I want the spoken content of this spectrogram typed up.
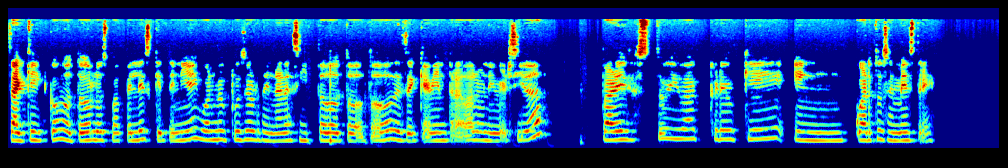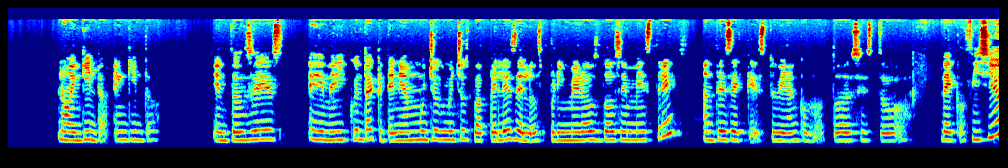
saqué como todos los papeles que tenía, igual me puse a ordenar así todo, todo, todo desde que había entrado a la universidad. Para esto iba creo que en cuarto semestre. No, en quinto, en quinto. Entonces eh, me di cuenta que tenía muchos, muchos papeles de los primeros dos semestres, antes de que estuvieran como todo esto de ecoficio.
